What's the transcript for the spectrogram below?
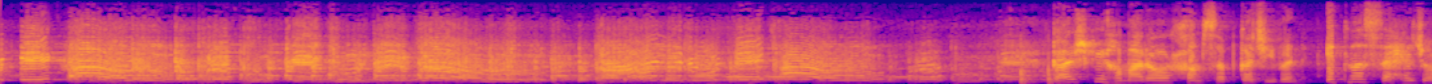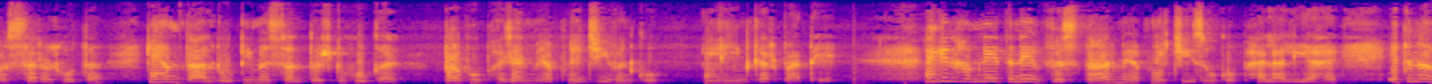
रोटी खाओ, प्रभु के गुण गाओ। दाल रोटी खाओ काश कि हमारा और हम सबका जीवन इतना सहज और सरल होता कि हम दाल रोटी में संतुष्ट होकर प्रभु भजन में अपने जीवन को लीन कर पाते। लेकिन हमने इतने विस्तार में अपनी चीज़ों को फैला लिया है, इतना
